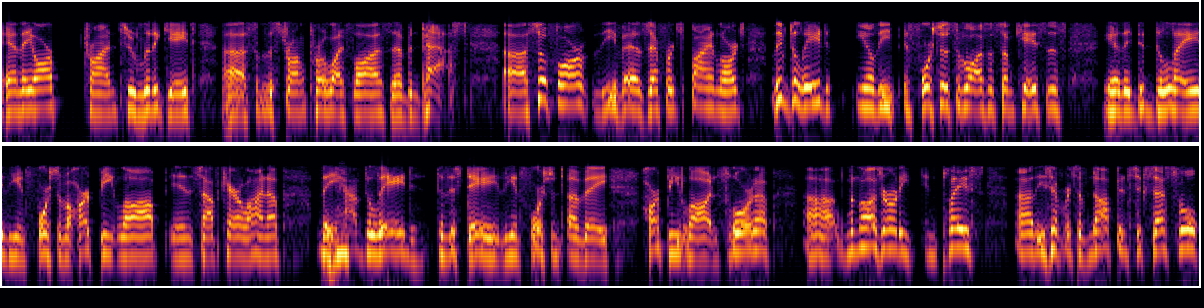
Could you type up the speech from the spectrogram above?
And they are trying to litigate uh, some of the strong pro-life laws that have been passed. Uh, so far, the efforts, by and large, they've delayed, you know, the enforcement of laws in some cases. You know, they did delay the enforcement of a heartbeat law in South Carolina. They mm-hmm. have delayed to this day the enforcement of a heartbeat law in Florida. Uh, when laws are already in place, uh, these efforts have not been successful,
